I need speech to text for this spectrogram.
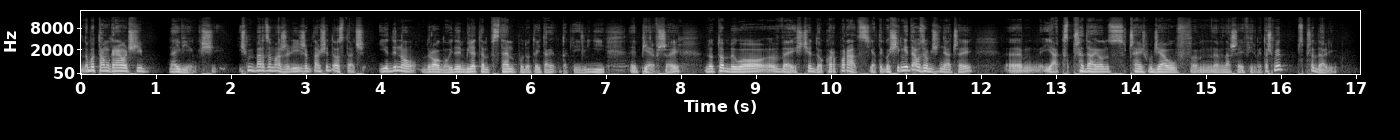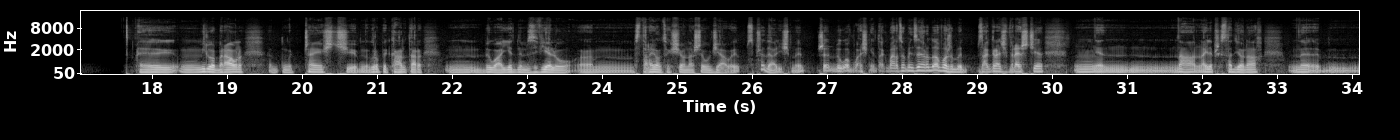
no bo tam grają ci najwięksi. Iśmy bardzo marzyli, żeby tam się dostać. Jedyną drogą, jedynym biletem wstępu do tej takiej ligi e, pierwszej, no to było wejście do korporacji. A tego się nie dało zrobić inaczej, jak sprzedając część udziałów w naszej firmie. Tośmy sprzedali. Y, Miller Brown, część grupy Kantar była jednym z wielu starających się o nasze udziały. Sprzedaliśmy, że było właśnie tak bardzo międzynarodowo, żeby zagrać wreszcie na najlepszych stadionach,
